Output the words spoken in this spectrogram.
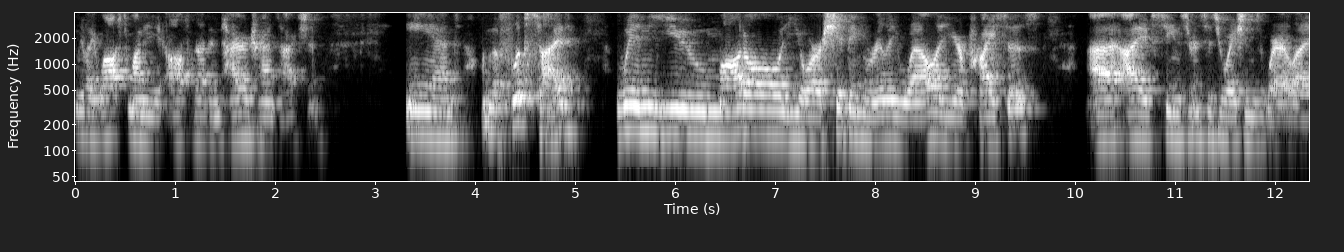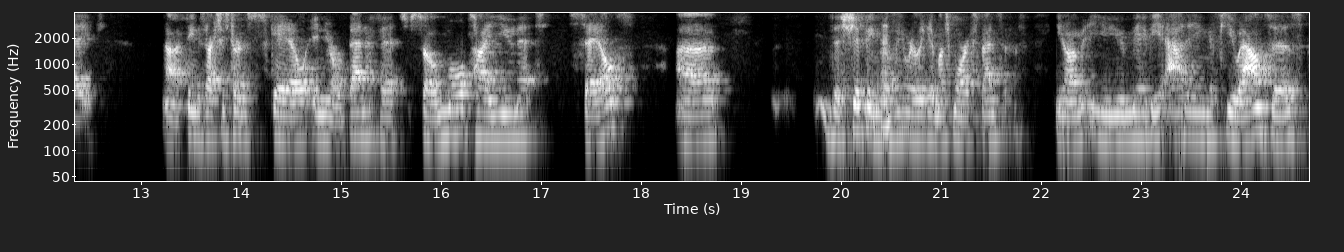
we like lost money off of that entire transaction." And on the flip side, when you model your shipping really well, and your prices, uh, I've seen certain situations where like uh, things actually start to scale in your benefits. So multi-unit sales. Uh, the shipping doesn't really get much more expensive. You know, you may be adding a few ounces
